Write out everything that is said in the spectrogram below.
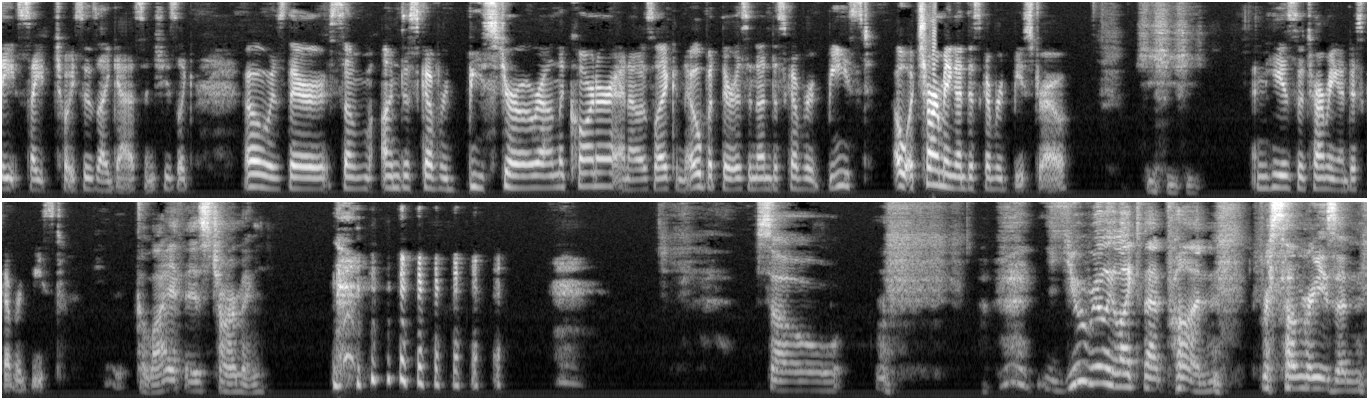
date site choices, I guess, and she's like, "Oh, is there some undiscovered bistro around the corner?" And I was like, "No, but there is an undiscovered beast. Oh, a charming undiscovered bistro." Hee hee hee. And he is the charming undiscovered beast. Goliath is charming. So you really liked that pun for some reason.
